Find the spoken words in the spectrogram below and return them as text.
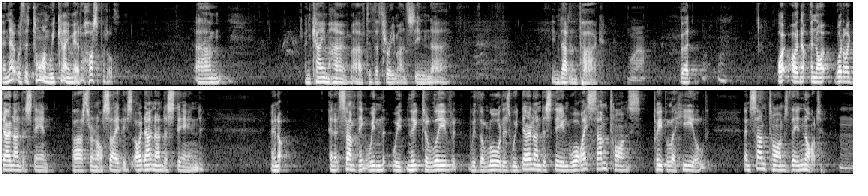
And that was the time we came out of hospital um, and came home after the three months in, uh, in Dutton Park. Wow. But I, I, and I, what I don't understand, Pastor, and I'll say this, I don't understand, and and it's something we, we need to leave with the Lord as we don't understand why sometimes people are healed and sometimes they're not. Hmm.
